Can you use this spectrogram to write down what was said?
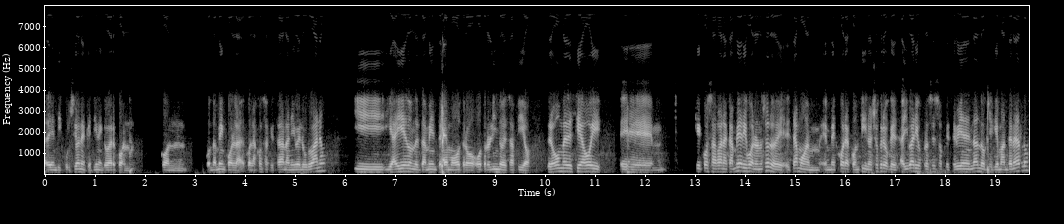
en discusiones que tienen que ver con, también con, la- con las cosas que se dan a nivel urbano y, ahí es donde también tenemos otro, otro lindo desafío. Pero vos me decías hoy eh, qué cosas van a cambiar y bueno, nosotros estamos en, en mejora continua. Yo creo que hay varios procesos que se vienen dando que hay que mantenerlos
